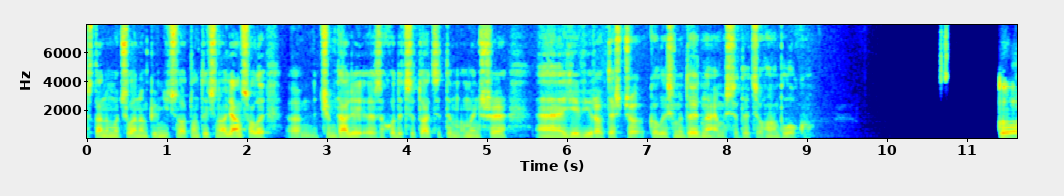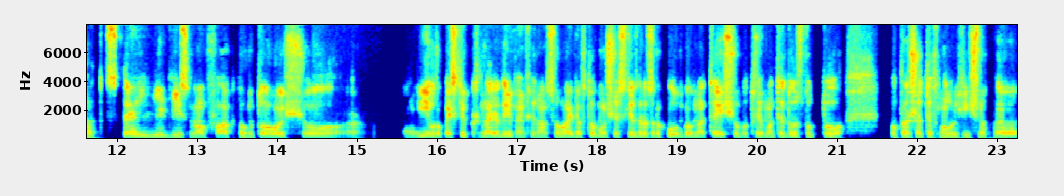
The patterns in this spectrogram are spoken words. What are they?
станемо членом Північно-Атлантичного альянсу. Але чим далі заходить ситуація, тим менше є віра в те, що колись ми доєднаємося до цього блоку. Е, Це є дійсно фактом того, що е, європейські партнери дають нам фінансування, в тому числі з розрахунком на те, щоб отримати доступ до, по-перше, технологічних е,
